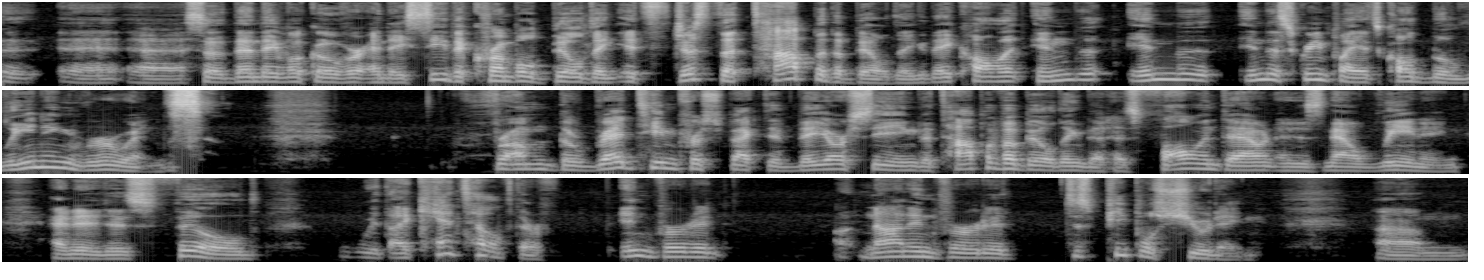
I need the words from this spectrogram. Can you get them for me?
uh, uh, so then they look over and they see the crumbled building. It's just the top of the building. They call it in the in the in the screenplay. It's called the Leaning Ruins. From the red team perspective, they are seeing the top of a building that has fallen down and is now leaning, and it is filled with I can't tell if they're inverted, uh, non-inverted, just people shooting. Um,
